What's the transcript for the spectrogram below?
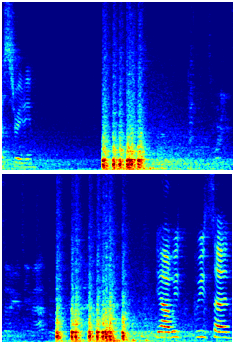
Afterwards? Yeah, we, we said,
